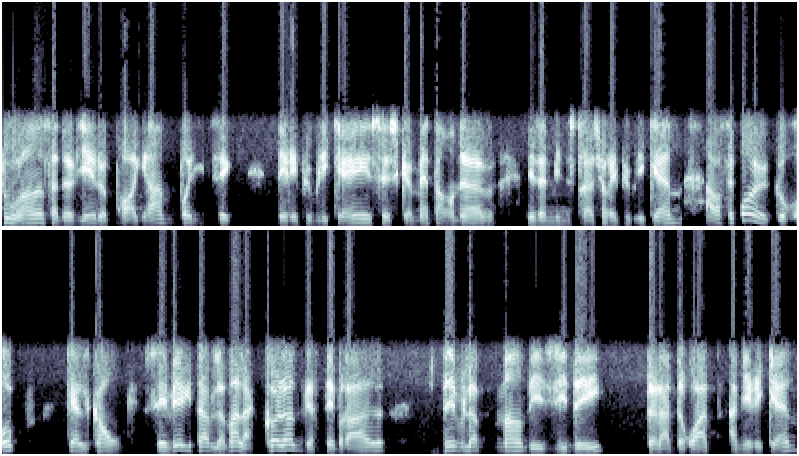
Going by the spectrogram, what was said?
souvent, ça devient le programme politique des républicains, c'est ce que mettent en œuvre les administrations républicaines. Alors, c'est pas un groupe quelconque, c'est véritablement la colonne vertébrale du développement des idées de la droite américaine.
